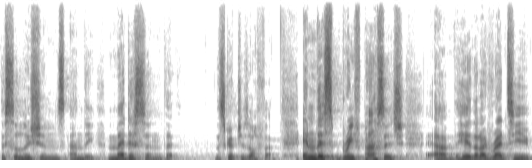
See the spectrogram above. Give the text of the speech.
the solutions and the medicine that the scriptures offer. In this brief passage uh, here that I've read to you,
